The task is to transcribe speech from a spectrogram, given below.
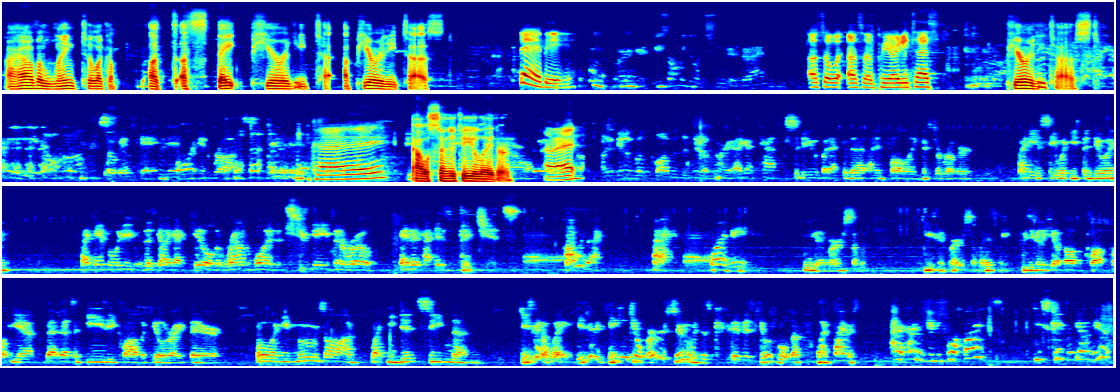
I have a link to like a a, a state purity te- a purity test. Baby. Oh, also, what- oh, also purity test. Purity test. Okay. I will send it to you later. All right. Alright, I got tasks to do, but after that, I'm following Mr. Rubber. I need to see what he's been doing. I can't believe this guy got killed round one, two games in a row, and it his vengeance. How was that? Why me? You gotta murder someone. You can murder someone, isn't he? Who's he gonna kill? Oh, Claw, Claw, yeah, that, that's an easy Clava kill right there. Oh, and he moves on like he didn't see nothing. He's gonna wait. He's gonna he can kill murder soon with his if his kills rolled down. Why fires? How, how did you walk by? He came from down here.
